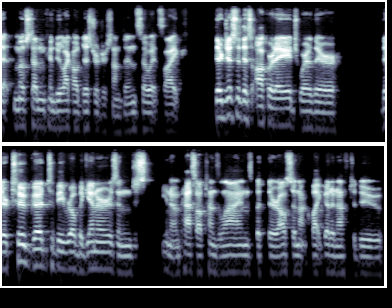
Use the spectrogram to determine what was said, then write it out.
that most of them can do like all district or something. So it's like they're just at this awkward age where they're they're too good to be real beginners and just you know and pass off tons of lines, but they're also not quite good enough to do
